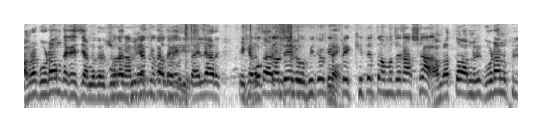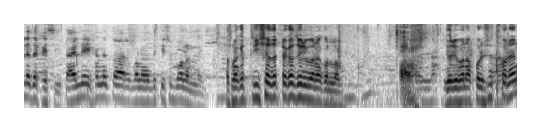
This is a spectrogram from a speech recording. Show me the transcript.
আমরা গোডাউন দেখাইছি আপনাদের দোকান দুইটা দোকান দেখাইছি তাইলে আর এখানে তো আর ভোক্তাদের অভিযোগের প্রেক্ষিতে তো আমাদের আশা। আমরা তো আপনার গোডাউন দেখাইছি তাইলে এখানে তো আর মানে কিছু বলার নেই। আপনাকে ত্রিশ হাজার টাকা জরিমানা করলাম। জরিমানা পরিশোধ করেন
